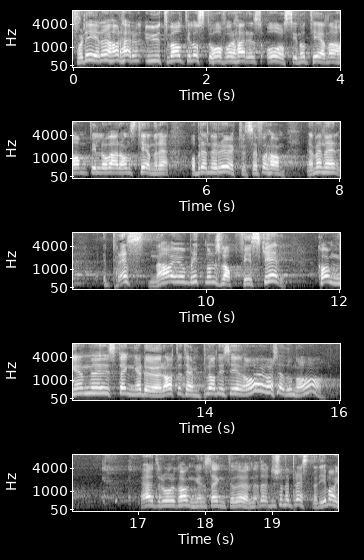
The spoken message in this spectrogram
For dere har Herren utvalgt til å stå for Herrens åsyn og tjene ham til å være hans tjenere og brenne røkelse for ham. Jeg mener, Prestene har jo blitt noen slappfisker. Kongen stenger døra til tempelet, og de sier 'Oi, hva skjedde nå?' Jeg tror kongen stengte dørene. Du skjønner, Prestene de, var,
